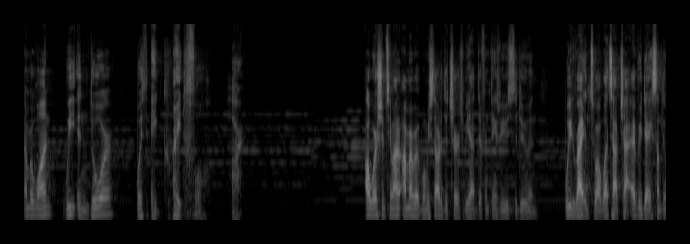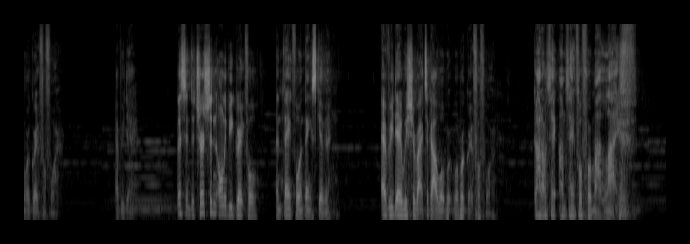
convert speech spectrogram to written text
Number one, we endure with a grateful heart. Our worship team, I, I remember when we started the church, we had different things we used to do, and we'd write into our WhatsApp chat every day something we're grateful for. Every day. Listen, the church shouldn't only be grateful and thankful and Thanksgiving. Every day we should write to God what we're, what we're grateful for. God, I'm, th- I'm thankful for my life.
